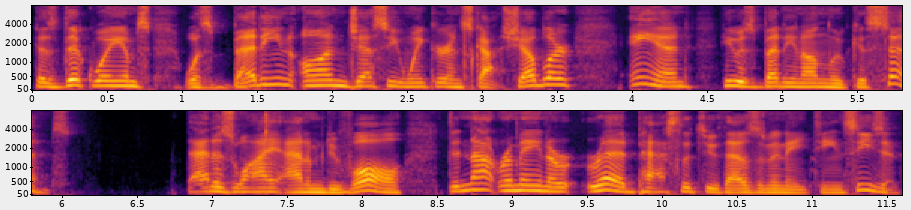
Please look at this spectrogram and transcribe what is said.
because Dick Williams was betting on Jesse Winker and Scott Schebler, and he was betting on Lucas Sims. That is why Adam Duvall did not remain a Red past the 2018 season.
